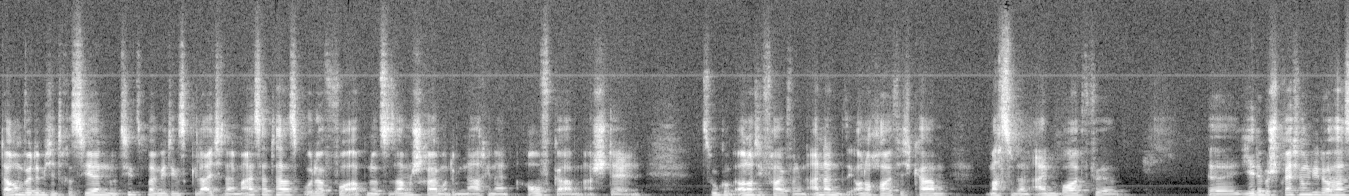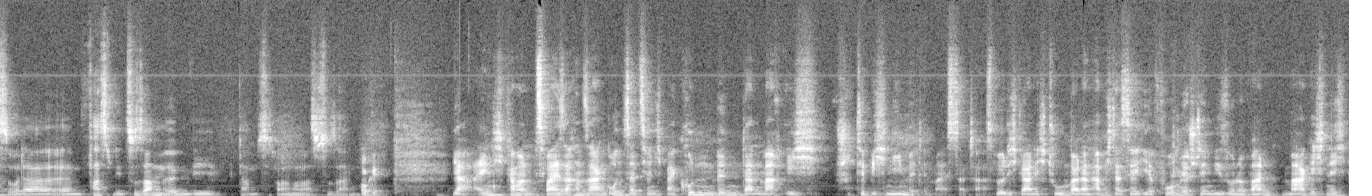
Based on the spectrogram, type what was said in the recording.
Darum würde mich interessieren, Notizen bei Meetings gleich in einem Meistertask oder vorab nur zusammenschreiben und im Nachhinein Aufgaben erstellen. Dazu kommt auch noch die Frage von den anderen, die auch noch häufig kam, machst du dann ein Board für äh, jede Besprechung, die du hast oder ähm, fasst du die zusammen irgendwie? Da müsstest du auch noch was zu sagen. Okay. Ja, eigentlich kann man zwei Sachen sagen. Grundsätzlich, wenn ich bei Kunden bin, dann mache ich tippe ich nie mit in Meistertask. Würde ich gar nicht tun, weil dann habe ich das ja hier vor mir stehen wie so eine Wand. Mag ich nicht.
